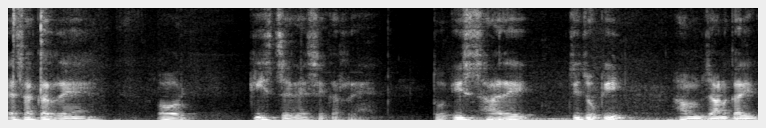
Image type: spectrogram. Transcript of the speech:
ऐसा कर रहे हैं और किस जगह से कर रहे हैं। तो इस सारे चीज़ों की हम जानकारी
